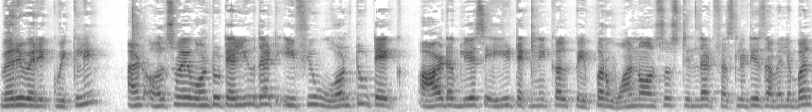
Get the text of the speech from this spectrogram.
very very quickly and also i want to tell you that if you want to take rws ae technical paper 1 also still that facility is available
